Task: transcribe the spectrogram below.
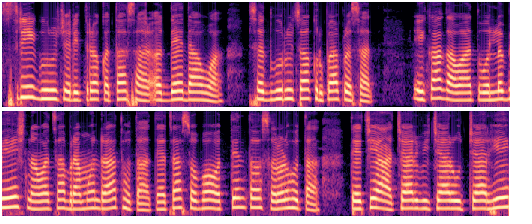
श्री गुरुचरित्र कथासार अध्याय दहावा सद्गुरूचा कृपाप्रसाद एका गावात वल्लभेश नावाचा ब्राह्मण राहत होता. त्याचा स्वभाव अत्यंत सरळ होता. त्याचे आचार विचार उच्चार हे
